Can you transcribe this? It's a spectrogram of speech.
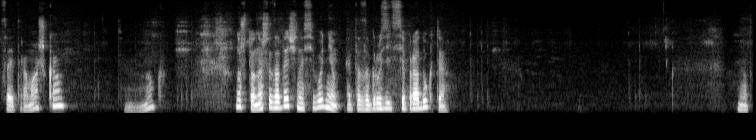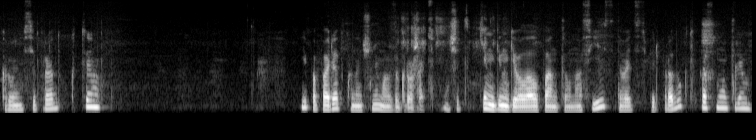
Сайт Ромашка. Так. Ну что, наша задача на сегодня это загрузить все продукты. Откроем все продукты. И по порядку начнем их загружать. Значит, Кингинги Валалпанта у нас есть. Давайте теперь продукты посмотрим.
